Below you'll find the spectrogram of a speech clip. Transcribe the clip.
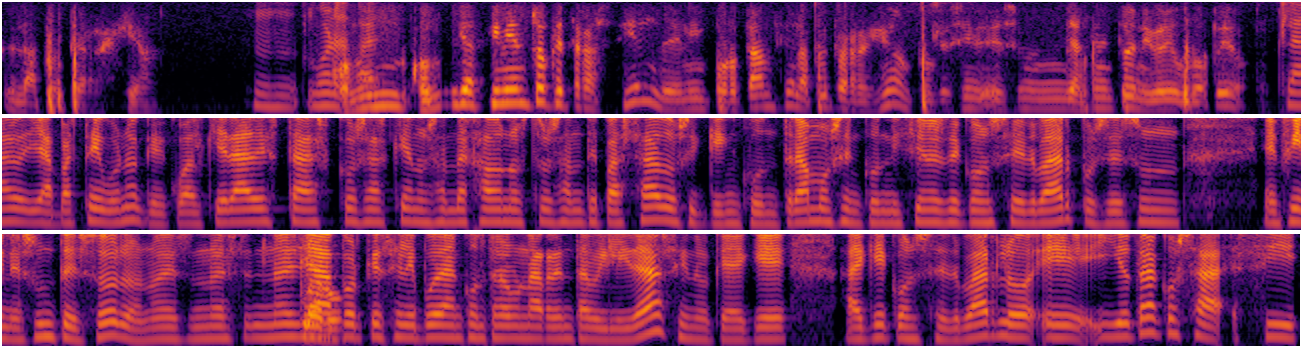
de la propia región con, un, con, un, yacimiento que trasciende en importancia en la propia región, porque es, un yacimiento de nivel europeo. Claro, y aparte, bueno, que cualquiera de estas cosas que nos han dejado nuestros antepasados y que encontramos en condiciones de conservar, pues es un, en fin, es un tesoro, no es, no es, no es ya porque se le pueda encontrar una rentabilidad, sino que hay que, hay que conservarlo. Eh, y otra cosa, si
